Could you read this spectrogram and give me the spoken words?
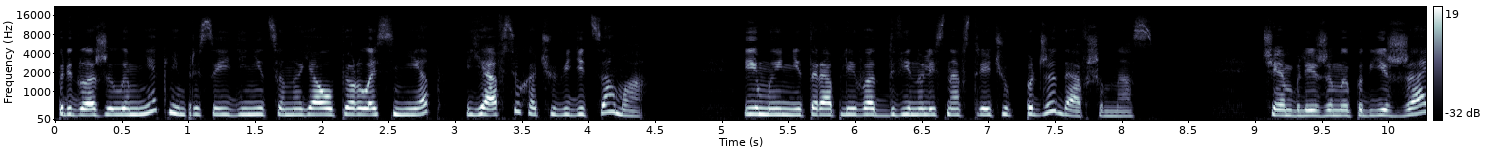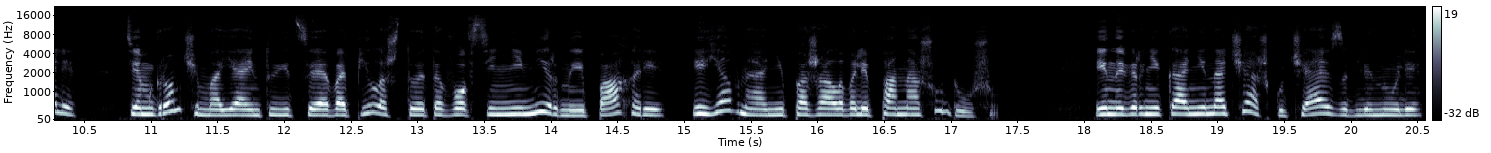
Предложил и мне к ним присоединиться, но я уперлась «нет, я все хочу видеть сама». И мы неторопливо двинулись навстречу поджидавшим нас. Чем ближе мы подъезжали, тем громче моя интуиция вопила, что это вовсе не мирные пахари, и явно они пожаловали по нашу душу. И наверняка не на чашку чая заглянули,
